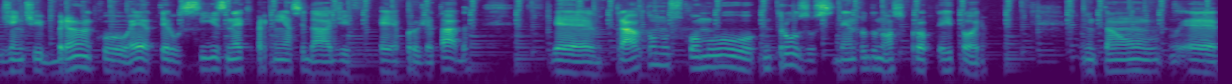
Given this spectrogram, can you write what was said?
gente branco, hétero, cis, né? Que para quem a cidade é projetada, é, tratam-nos como intrusos dentro do nosso próprio território. Então, é,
